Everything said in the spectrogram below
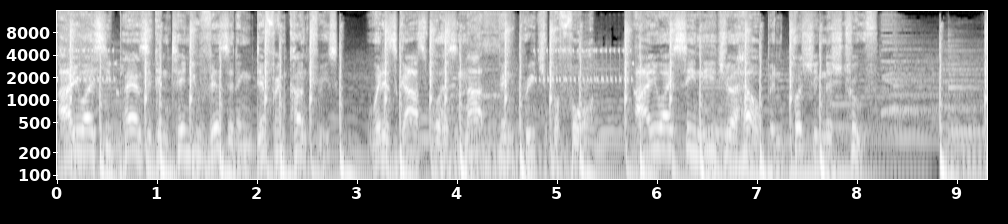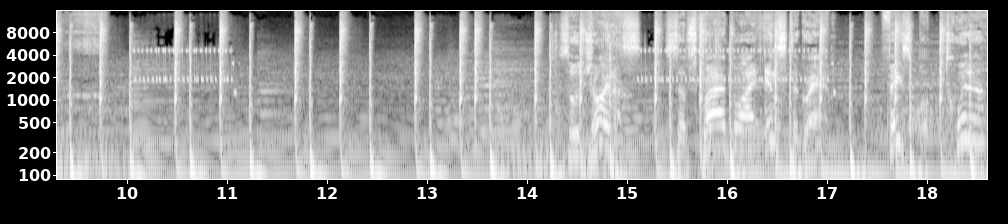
IUIC plans to continue visiting different countries where this gospel has not been preached before. IUIC needs your help in pushing this truth. So join us. Subscribe to our Instagram, Facebook, Twitter,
